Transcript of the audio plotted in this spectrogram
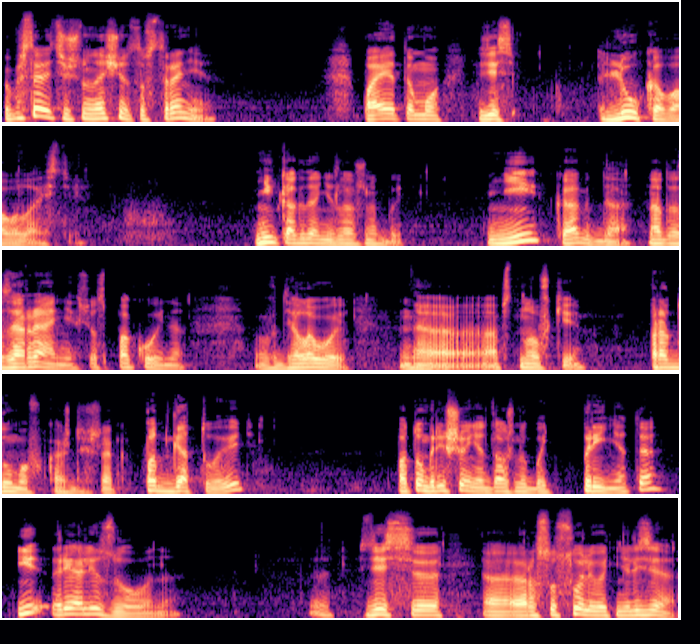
Вы представляете, что начнется в стране? Поэтому здесь люка во власти никогда не должно быть. Никогда. Надо заранее все спокойно в деловой э, обстановке, продумав каждый шаг, подготовить. Потом решение должно быть принято и реализовано. Здесь э, э, рассусоливать нельзя.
